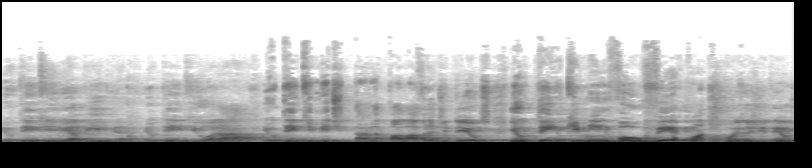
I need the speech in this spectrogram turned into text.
Eu tenho que ler a Bíblia, eu tenho que orar, eu tenho que meditar na palavra de Deus, eu tenho que me envolver com as coisas de Deus,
